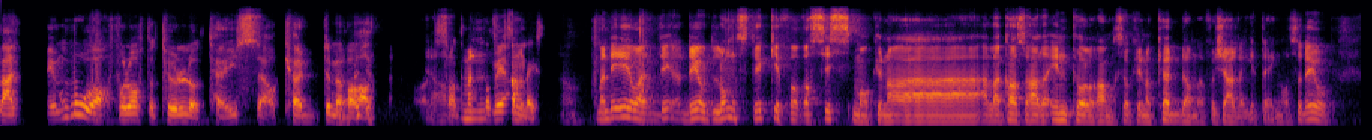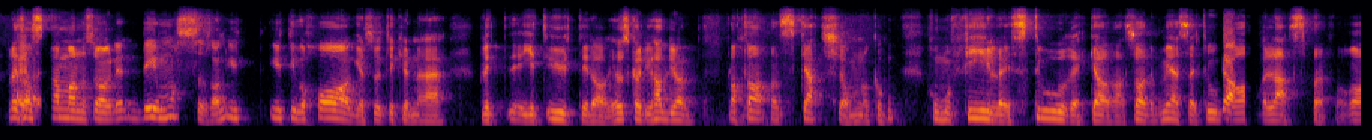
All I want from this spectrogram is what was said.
Men vi må få lov til å tulle og tøyse og kødde med hverandre. Ja, Sånn, men- igjen, liksom. Ja. Men det er, jo, det, det er jo et langt stykke for rasisme å kunne Eller hva som heter intoleranse, å kunne kødde med forskjellige ting. Så det er jo litt sånn skremmende òg. det, det er jo masse sånn ut, utover haget som ikke kunne blitt gitt ut i dag. Jeg husker de hadde jo en, blant annet en sketsj om noen homofile historikere som hadde med seg to grave lesber. for å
